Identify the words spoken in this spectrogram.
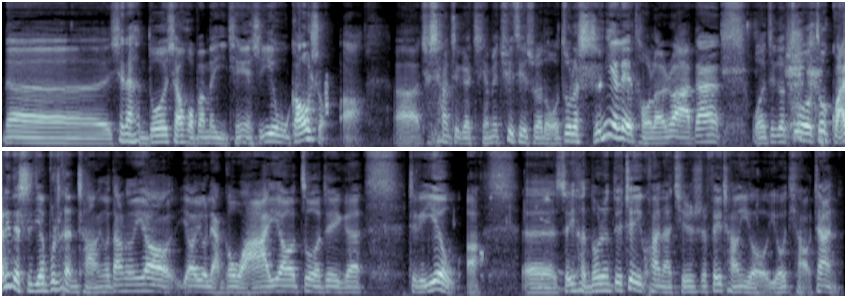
那现在很多小伙伴们以前也是业务高手啊。啊，就像这个前面确切说的，我做了十年猎头了，是吧？当然，我这个做做管理的时间不是很长，因为当中要要有两个娃，要做这个这个业务啊，呃，所以很多人对这一块呢，其实是非常有有挑战。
